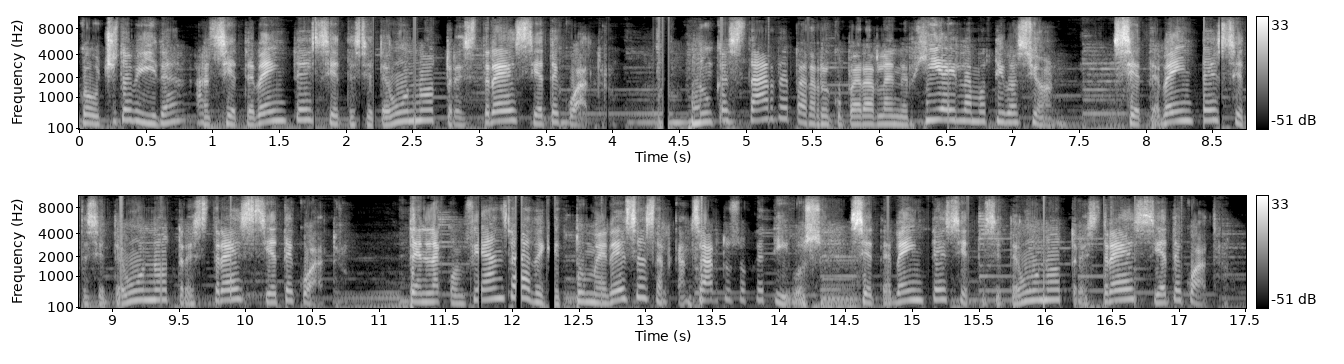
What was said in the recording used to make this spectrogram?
coach de vida, al 720-771-3374. Nunca es tarde para recuperar la energía y la motivación. 720-771-3374. Ten la confianza de que tú mereces alcanzar tus objetivos. 720-771-3374.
